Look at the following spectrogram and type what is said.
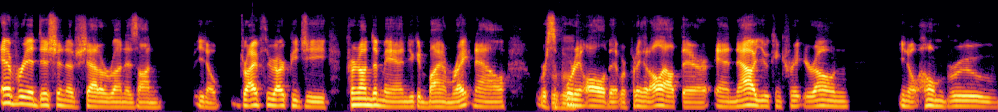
every edition of shadowrun is on you know DriveThruRPG print on demand you can buy them right now we're Mhm. supporting all of it we're putting it all out there and now you can create your own you know homebrew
